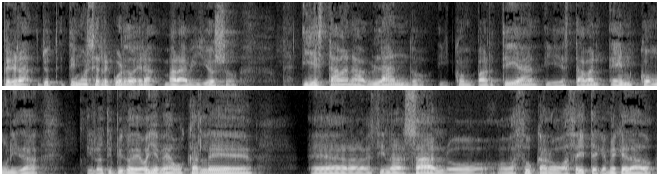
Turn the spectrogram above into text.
Pero era, yo tengo ese recuerdo, era maravilloso y estaban hablando y compartían y estaban en comunidad. Y lo típico de, oye, ve a buscarle eh, a la vecina sal o, azúcar o aceite que me he quedado,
